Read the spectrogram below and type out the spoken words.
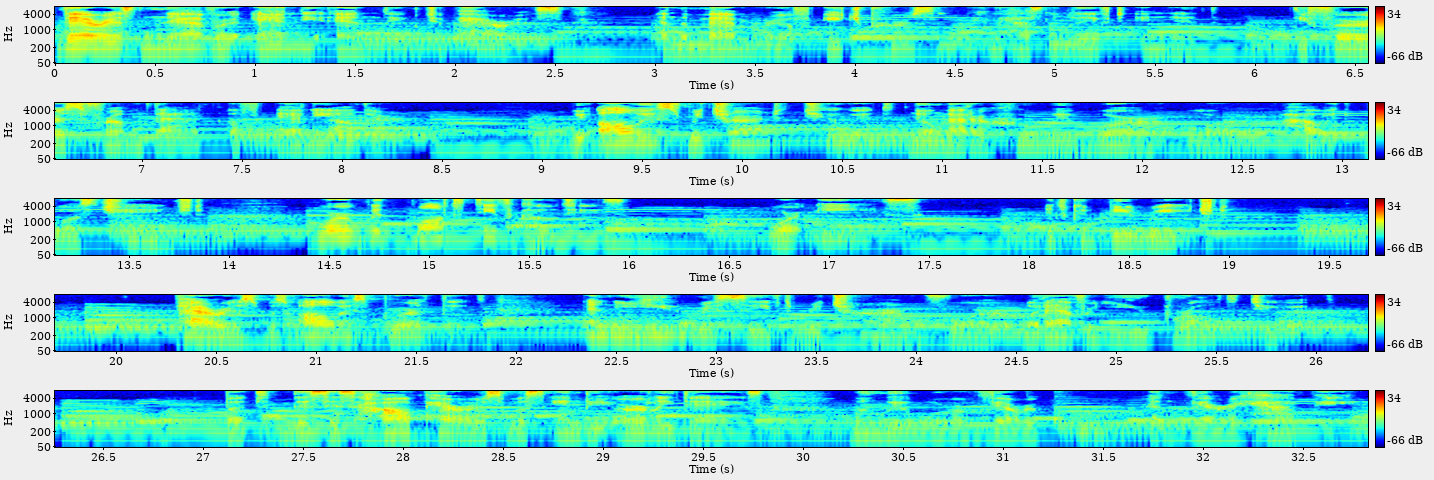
There is never any ending to Paris, and the memory of each person who has lived in it differs from that of any other. We always returned to it no matter who we were or how it was changed, or with what difficulties or ease it could be reached. Paris was always worth it, and you received return for whatever you brought to it. But this is how Paris was in the early days when we were very poor and very happy.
